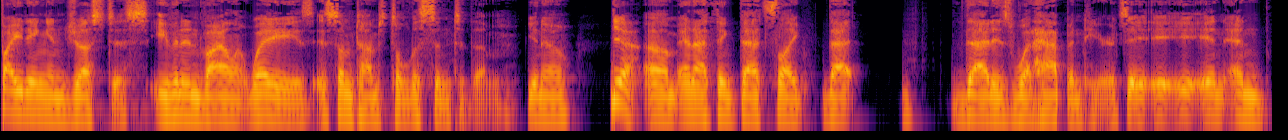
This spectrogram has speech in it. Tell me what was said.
fighting injustice, even in violent ways, is sometimes to listen to them, you know? Yeah. Um, and I think that's like that, that is what happened here. It's, it, it, and, and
